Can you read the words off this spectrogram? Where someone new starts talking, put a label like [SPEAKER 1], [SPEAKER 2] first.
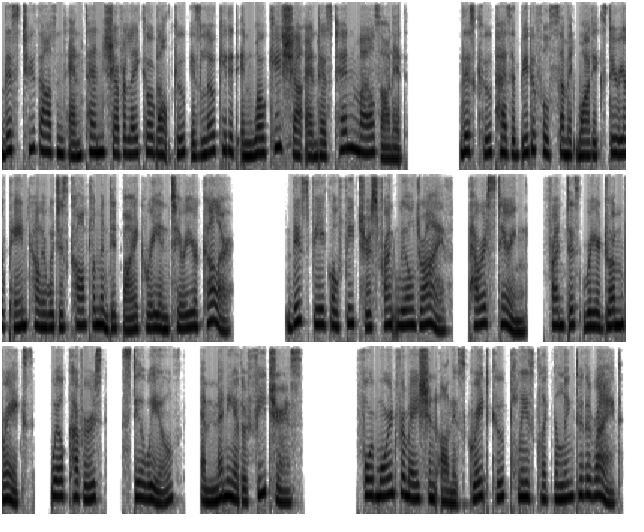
[SPEAKER 1] This 2010 Chevrolet Cobalt Coupe is located in Waukesha and has 10 miles on it. This coupe has a beautiful Summit White exterior paint color which is complemented by a gray interior color. This vehicle features front-wheel drive, power steering, front disc rear drum brakes, wheel covers, steel wheels, and many other features. For more information on this great coupe please click the link to the right.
